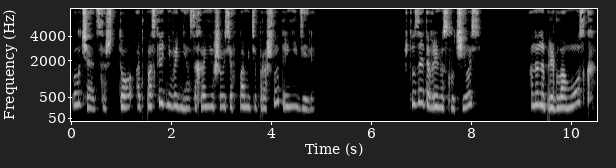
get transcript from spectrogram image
Получается, что от последнего дня, сохранившегося в памяти, прошло три недели. Что за это время случилось? Она напрягла мозг,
